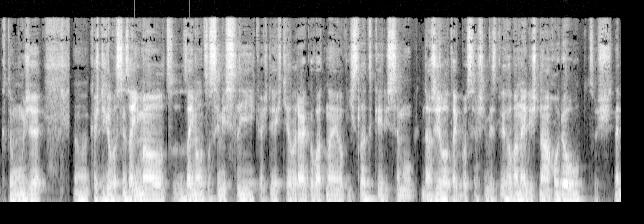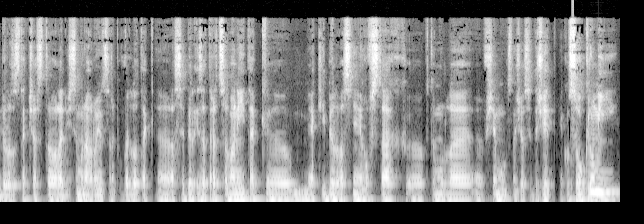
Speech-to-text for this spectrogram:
k tomu, že eh, každý ho vlastně zajímal, zajímal, co si myslí, každý chtěl reagovat na jeho výsledky, když se mu dařilo, tak byl strašně vyzdvihovaný, když náhodou, což nebylo zase tak často, ale když se mu náhodou něco nepovedlo, tak asi byl i zatracovaný, tak jaký byl vlastně jeho vztah k tomuhle všemu? Snažil se držet jako soukromí,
